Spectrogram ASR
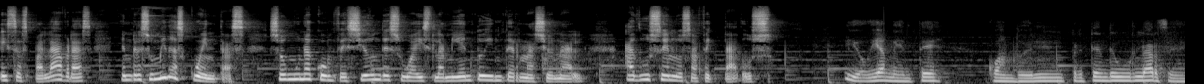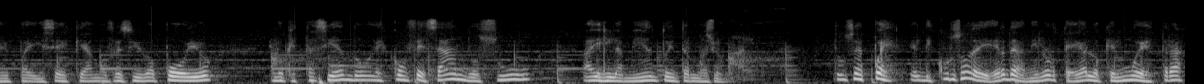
Esas palabras, en resumidas cuentas, son una confesión de su aislamiento internacional, aducen los afectados. Y obviamente cuando él pretende burlarse de países que han ofrecido apoyo, lo que está haciendo es confesando su aislamiento internacional. Entonces, pues, el discurso de ayer de Daniel Ortega, lo que él muestra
